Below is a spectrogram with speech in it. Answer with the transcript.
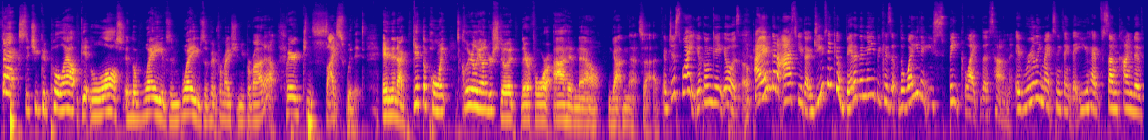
facts that you could pull out get lost in the waves and waves of information you provide out. Very concise with it. And then I get the point, it's clearly understood, therefore, I have now gotten that side. just wait. You're going to get yours. Okay. I am going to ask you though. Do you think you're better than me because the way that you speak like this, hun, it really makes me think that you have some kind of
